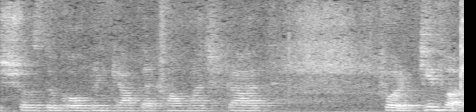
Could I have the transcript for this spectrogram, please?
shows the golden calf like how much God forgive us.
